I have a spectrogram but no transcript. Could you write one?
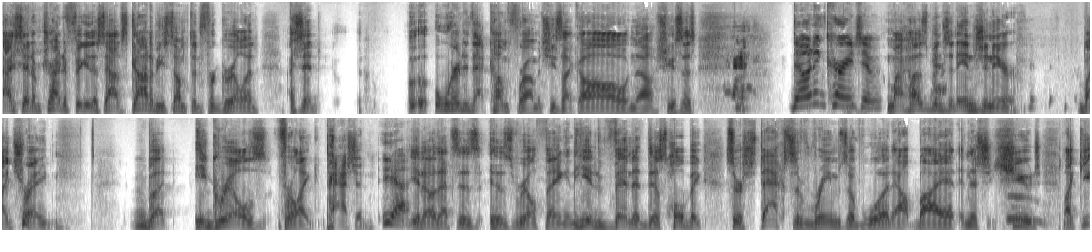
I said, I'm trying to figure this out. It's got to be something for grilling. I said, where did that come from? And she's like, oh no. She says, Don't encourage him. my husband's an engineer by trade, but he grills for like passion. Yeah. You know, that's his his real thing. And he invented this whole big so there's stacks of reams of wood out by it and this huge like you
